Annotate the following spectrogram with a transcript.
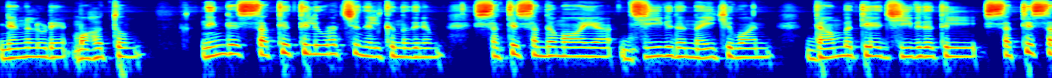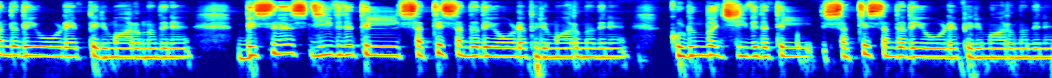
ഞങ്ങളുടെ മഹത്വം നിന്റെ സത്യത്തിൽ ഉറച്ചു നിൽക്കുന്നതിനും സത്യസന്ധമായ ജീവിതം നയിക്കുവാൻ ദാമ്പത്യ ജീവിതത്തിൽ സത്യസന്ധതയോടെ പെരുമാറുന്നതിന് ബിസിനസ് ജീവിതത്തിൽ സത്യസന്ധതയോടെ പെരുമാറുന്നതിന് കുടുംബ ജീവിതത്തിൽ സത്യസന്ധതയോടെ പെരുമാറുന്നതിന്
